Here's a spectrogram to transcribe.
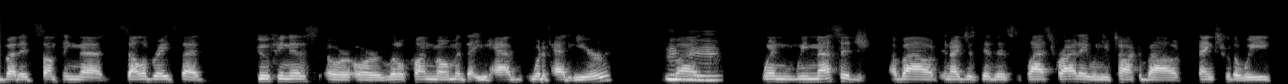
But it's something that celebrates that goofiness or or little fun moment that you have would have had here. Mm-hmm. But when we message about, and I just did this last Friday, when you talk about thanks for the week,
